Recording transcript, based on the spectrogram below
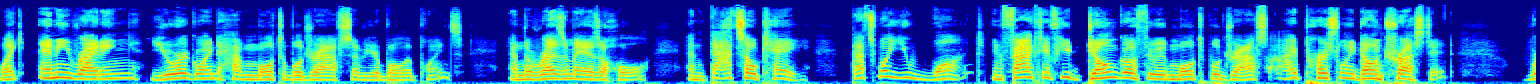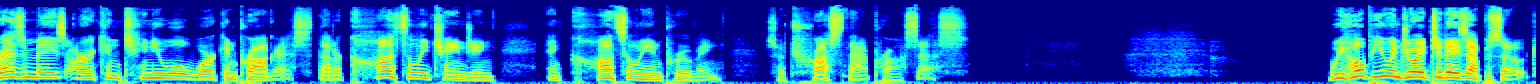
Like any writing, you are going to have multiple drafts of your bullet points and the resume as a whole, and that's okay. That's what you want. In fact, if you don't go through multiple drafts, I personally don't trust it. Resumes are a continual work in progress that are constantly changing and constantly improving, so trust that process. We hope you enjoyed today's episode.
